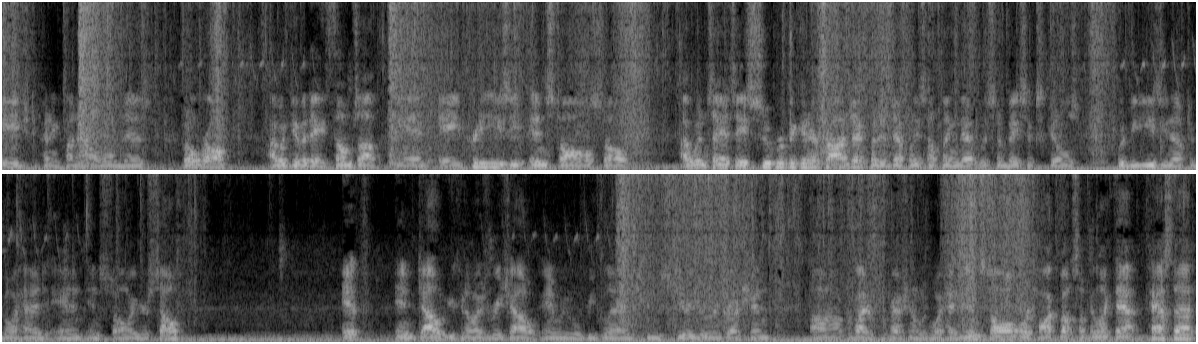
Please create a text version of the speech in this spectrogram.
age, depending upon how old it is. But overall, I would give it a thumbs up and a pretty easy install. So I wouldn't say it's a super beginner project, but it's definitely something that with some basic skills would be easy enough to go ahead and install yourself. If in doubt, you can always reach out and we will be glad to steer you in a direction, uh, provide a professional to go ahead and install or talk about something like that. Past that,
